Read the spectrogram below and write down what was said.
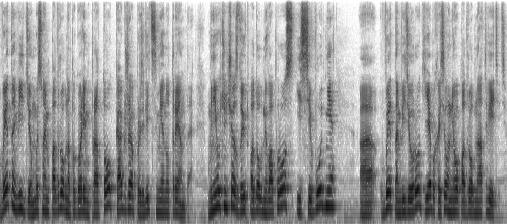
В этом видео мы с вами подробно поговорим про то, как же определить смену тренда. Мне очень часто задают подобный вопрос, и сегодня э, в этом видеоуроке я бы хотел на него подробно ответить.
